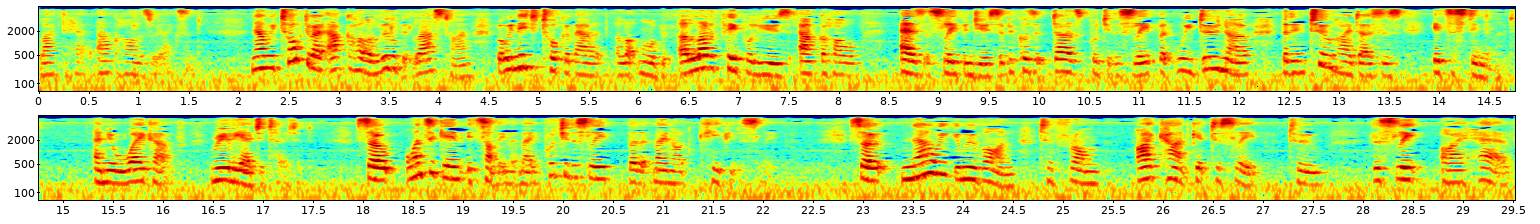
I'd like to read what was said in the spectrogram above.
like to have alcohol as a relaxant. Now we talked about alcohol a little bit last time, but we need to talk about it a lot more. A lot of people use alcohol as a sleep inducer because it does put you to sleep, but we do know that in too high doses it's a stimulant and you'll wake up really agitated. So, once again, it's something that may put you to sleep, but it may not keep you to sleep. So, now we can move on to from I can't get to sleep to the sleep I have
